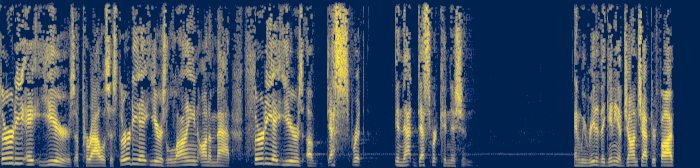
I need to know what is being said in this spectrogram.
38 years of paralysis, 38 years lying on a mat, 38 years of desperate in that desperate condition. And we read at the beginning of John chapter 5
